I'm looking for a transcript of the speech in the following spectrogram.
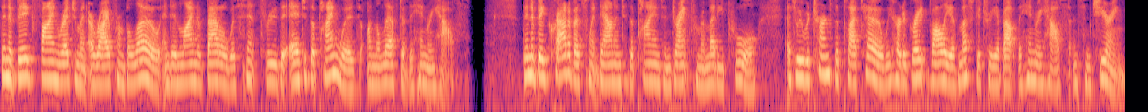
Then a big, fine regiment arrived from below and in line of battle was sent through the edge of the pine woods on the left of the Henry House. Then a big crowd of us went down into the pines and drank from a muddy pool. As we returned to the plateau, we heard a great volley of musketry about the Henry House and some cheering.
